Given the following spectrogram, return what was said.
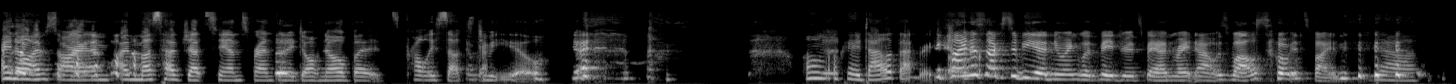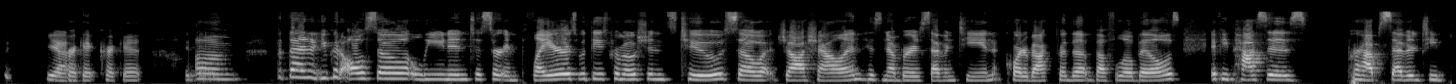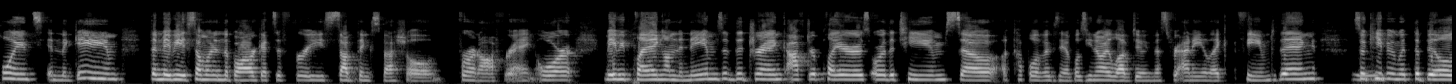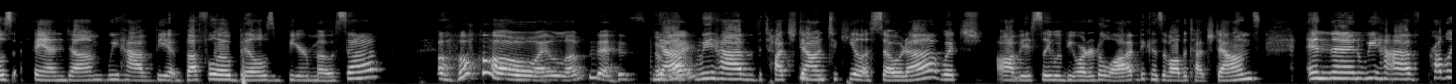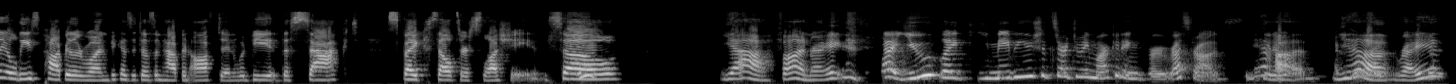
I know. I'm sorry. I'm I must have Jets fans friends that I don't know, but it probably sucks okay. to be you. Yeah. um, okay, dial it back right. It kind of sucks to be a New England Patriots fan right now as well, so it's fine. yeah. Yeah. Cricket, cricket. Um, but then you could also lean into certain players with these promotions too. So Josh Allen, his number is 17, quarterback for the Buffalo Bills. If he passes perhaps 17 points in the game, then maybe someone in the bar gets a free something special for an offering, or maybe playing on the names of the drink after players or the team. So, a couple of examples. You know, I love doing this for any like themed thing. Mm-hmm. So, keeping with the Bills fandom, we have the Buffalo Bills Beer Mosa. Oh, I love this. Okay. Yeah, we have the touchdown tequila soda, which obviously would be ordered a lot because of all the touchdowns. And then we have probably a least popular one because it doesn't happen often would be the sacked spiked seltzer slushy. So Ooh. yeah, fun, right? Yeah, you like maybe you should start doing marketing for restaurants. Yeah. You know? Yeah, like. right?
